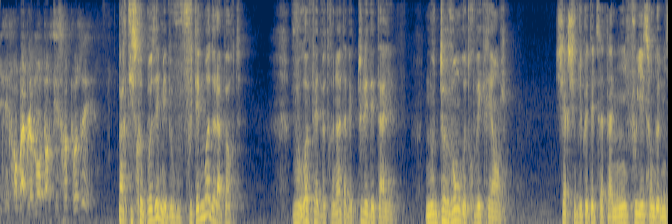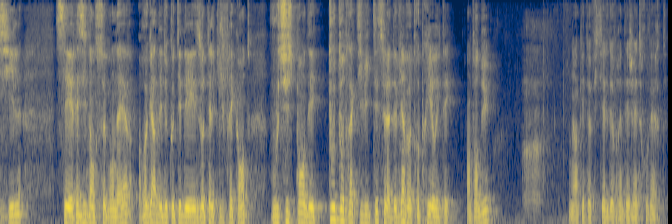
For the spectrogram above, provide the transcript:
Il est probablement parti se reposer. Parti se reposer, mais vous vous foutez de moi de la porte. Vous refaites votre note avec tous les détails. Nous devons retrouver Créange. Cherchez du côté de sa famille, fouillez son domicile, ses résidences secondaires, regardez du côté des hôtels qu'il fréquente, vous suspendez toute autre activité, cela devient votre priorité. Entendu Une enquête officielle devrait déjà être ouverte.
